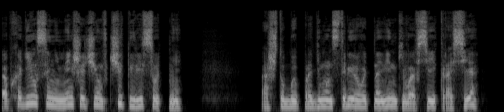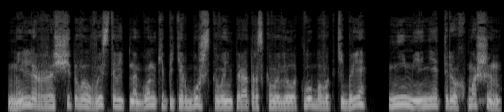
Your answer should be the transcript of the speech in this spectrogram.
обходился не меньше, чем в четыре сотни. А чтобы продемонстрировать новинки во всей красе, Миллер рассчитывал выставить на гонке Петербургского императорского велоклуба в октябре не менее трех машин.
